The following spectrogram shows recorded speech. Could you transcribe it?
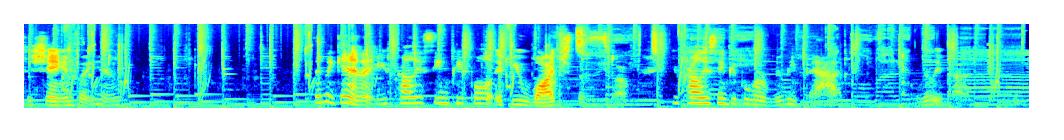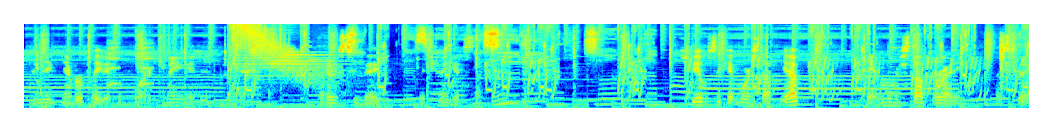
It's a shame, but you know. Then again, you've probably seen people, if you watch this stuff, you've probably seen people who are really bad. Really bad. And they've never played it before. Can I get it? Thought it was too big. But can I get stuff in? Should be able to get more stuff. Yep. Getting more stuff already. That's good.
